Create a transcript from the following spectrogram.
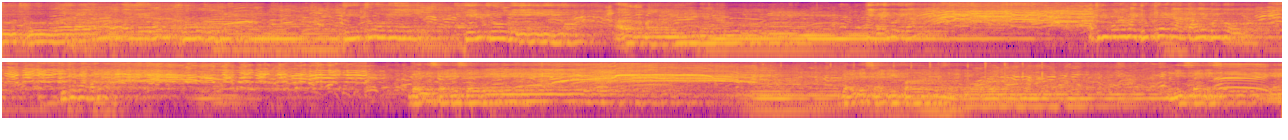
চোখ আড়ালে রাখো কি তুমি কি তুমি আমায় দেখো কি গাইবো এই গান যদি মনে হয় দুঃখের গান তাহলে বলব দুঃখের গান হবে না গরে সারি সারে গরে সারি পা সারি সারি সারি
